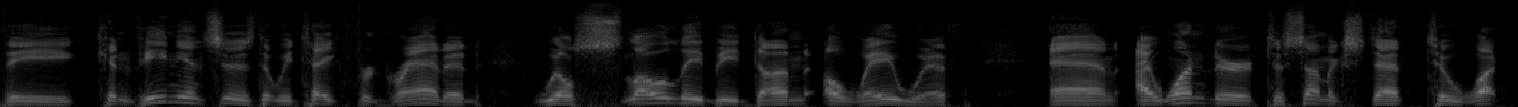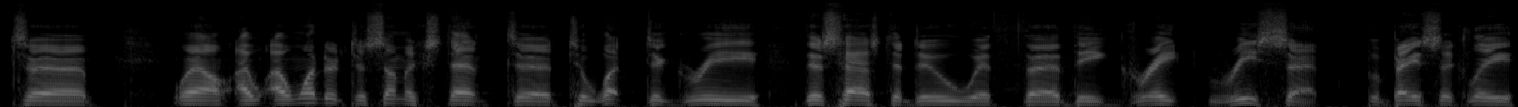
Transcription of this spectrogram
the conveniences that we take for granted will slowly be done away with. And I wonder to some extent to what, uh, well, I, I, wonder to some extent uh, to what degree this has to do with uh, the Great Reset. Basically,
